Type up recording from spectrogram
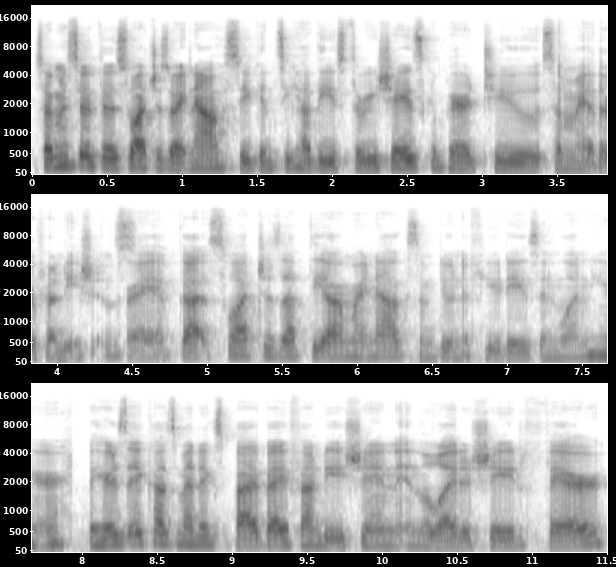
So I'm to start those swatches right now so you can see how these three shades compared to some of my other foundations. Right, I've got swatches up the arm right now because I'm doing a few days in one here. But here's IT Cosmetics Bye Bye Foundation in the lightest shade Fair.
